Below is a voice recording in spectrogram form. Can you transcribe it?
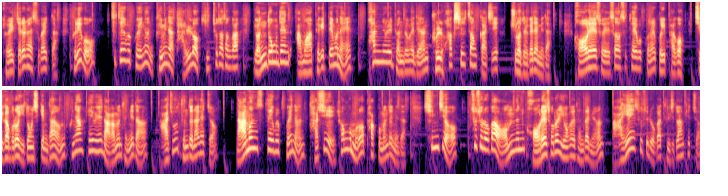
결제를 할 수가 있다. 그리고 스테이블 코인은 금이나 달러, 기초자산과 연동된 암호화폐이기 때문에 환율 변동에 대한 불확실성까지 줄어들게 됩니다. 거래소에서 스테이블 코인을 구입하고 지갑으로 이동시킨 다음 그냥 해외에 나가면 됩니다. 아주 든든하겠죠. 남은 스테이블 코인은 다시 현금으로 바꾸면 됩니다. 심지어 수수료가 없는 거래소를 이용하게 된다면 아예 수수료가 들지도 않겠죠.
